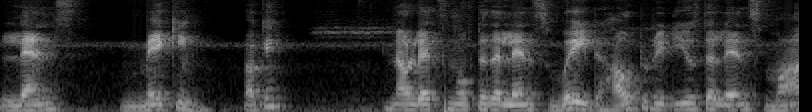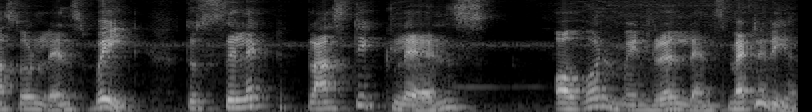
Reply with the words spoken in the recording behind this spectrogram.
lens making okay now let's move to the lens weight. How to reduce the lens mass or lens weight. To select plastic lens over mineral lens material.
